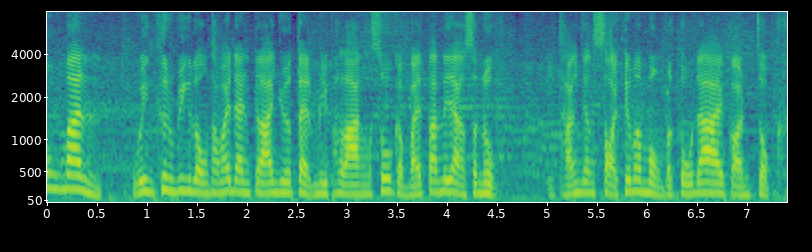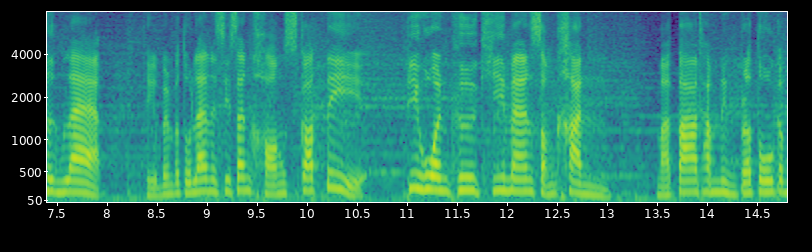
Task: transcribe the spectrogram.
มุ่งมั่น วิ่งขึ้นวิ่งลงทำให้แดนกลางยูเต็ดมีพลังสู้กับไบตันได้อย่างสนุก อีกทั้งยังสอดขึ้นมาหม่งประตูได้ก่อนจบครึ่งแรก ถือเป็นประตูแรกในซีซั่นของสกอตตี้ พี่ฮวนคือคีย์แมนสำคัญ มาตาทำหนึ่งประตูกับ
